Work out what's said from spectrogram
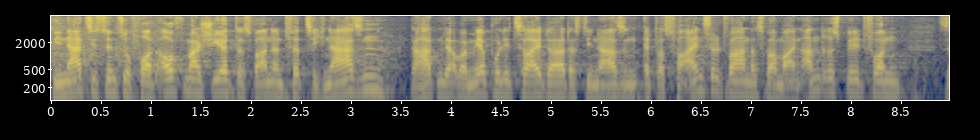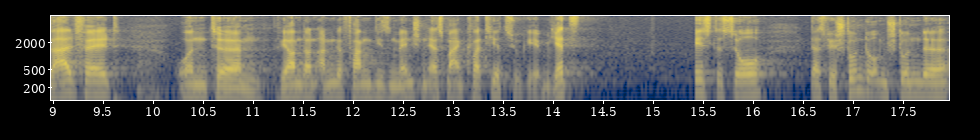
Die Nazis sind sofort aufmarschiert, das waren dann 40 Nasen. Da hatten wir aber mehr Polizei da, dass die Nasen etwas vereinzelt waren. Das war mal ein anderes Bild von Saalfeld. Und äh, wir haben dann angefangen, diesen Menschen erstmal ein Quartier zu geben. Jetzt ist es so, dass wir Stunde um Stunde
